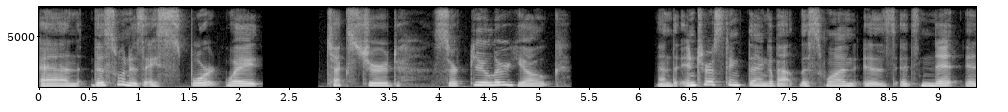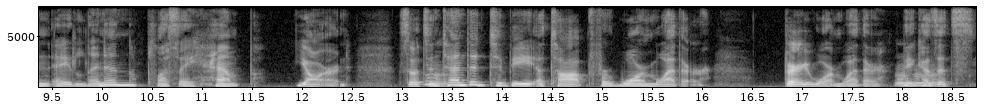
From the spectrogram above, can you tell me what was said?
And this one is a sport weight textured circular yoke. And the interesting thing about this one is it's knit in a linen plus a hemp yarn. So it's hmm. intended to be a top for warm weather, very warm weather, mm-hmm. because it's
